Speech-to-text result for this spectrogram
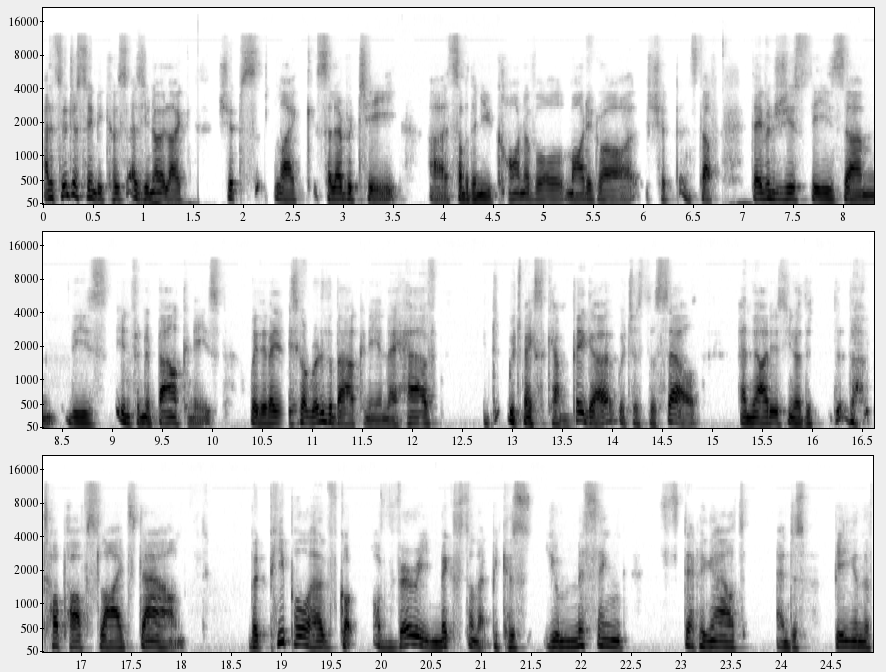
And it's interesting because, as you know, like ships like Celebrity, uh, some of the new Carnival, Mardi Gras ship and stuff, they've introduced these um, these infinite balconies where they basically got rid of the balcony and they have, which makes the cabin bigger, which is the sell. And the idea is, you know, the, the top half slides down but people have got are very mixed on that because you're missing stepping out and just being in the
